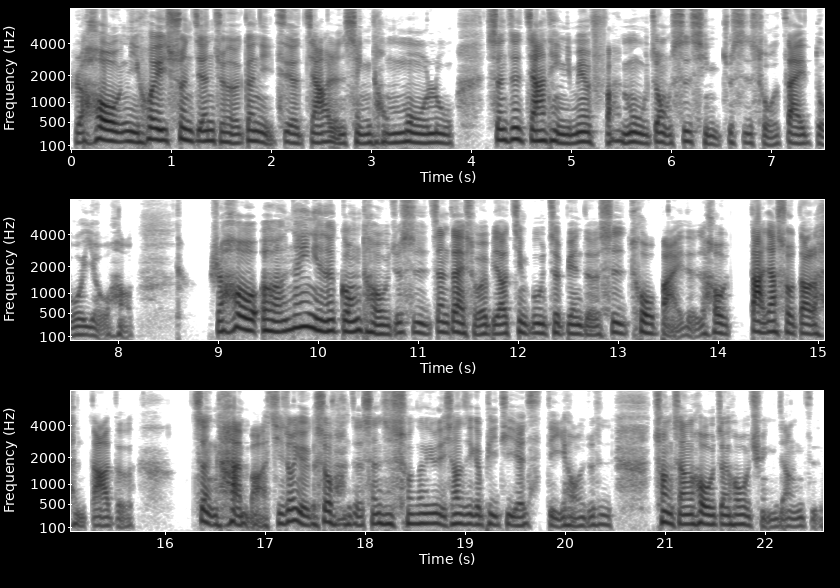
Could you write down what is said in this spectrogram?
然后你会瞬间觉得跟你自己的家人形同陌路，甚至家庭里面反目这种事情就是所在多有哈。然后呃，那一年的公投就是站在所谓比较进步这边的是挫败的，然后大家受到了很大的震撼吧。其中有一个受访者甚至说，那个有点像是一个 PTSD 哈，就是创伤后症候群这样子。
